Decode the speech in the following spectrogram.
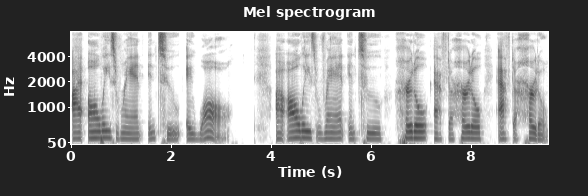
I always ran into a wall. I always ran into hurdle after hurdle after hurdle.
